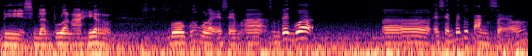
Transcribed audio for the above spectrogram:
di 90-an akhir. Gue mulai SMA sebetulnya gue uh, SMP tuh Tangsel.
